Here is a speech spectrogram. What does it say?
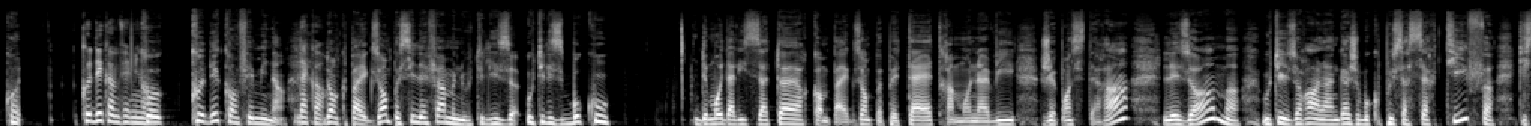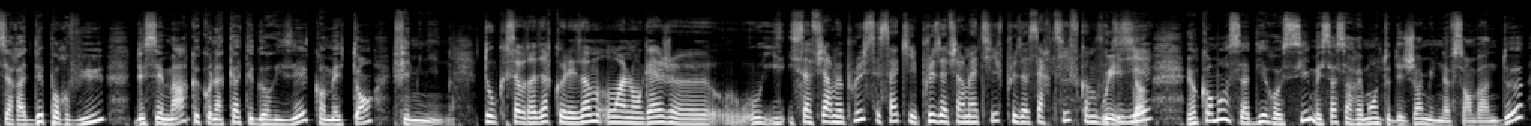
codé comme féminin codé comme féminin. D'accord. Donc, par exemple, si les femmes utilisent, utilisent beaucoup de modalisateurs comme par exemple peut-être, à mon avis, je pense, etc., les hommes utiliseront un langage beaucoup plus assertif qui sera dépourvu de ces marques qu'on a catégorisées comme étant féminines. Donc ça voudrait dire que les hommes ont un langage euh, où ils s'affirment plus, c'est ça qui est plus affirmatif, plus assertif, comme vous disiez? Et on commence à dire aussi, mais ça, ça remonte déjà à 1922,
